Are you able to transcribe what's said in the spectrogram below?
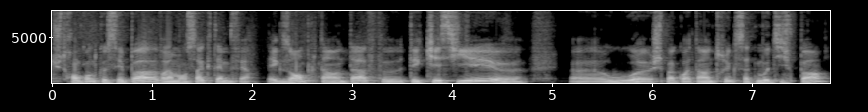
tu te rends compte que c'est pas vraiment ça que tu aimes faire. Exemple, tu as un taf, tu es caissier, ou je sais pas quoi, tu as un truc, ça te motive pas,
